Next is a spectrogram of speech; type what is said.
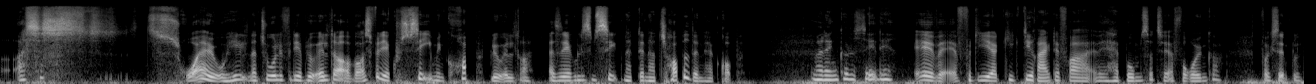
Og så tror jeg jo helt naturligt, fordi jeg blev ældre, og også fordi jeg kunne se, at min krop blev ældre. Altså jeg kunne ligesom se, at den har, den har toppet den her krop. Hvordan kunne du se det? Øh, fordi jeg gik direkte fra at have bumser til at få rynker, for eksempel.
